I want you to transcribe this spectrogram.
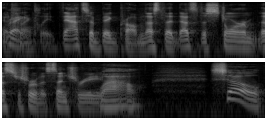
And right. frankly, that's a big problem. That's the that's the storm. That's the sort of a century. Wow. So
